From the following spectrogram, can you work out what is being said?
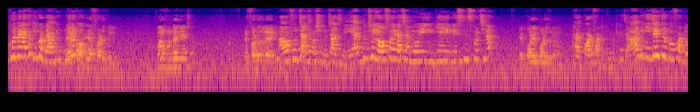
খুলবে না তো কি করবে? আমি নেব? এটা ফটো তুলি। তোমার ফোনটা নিয়ে আসো এটা ফটো তুলে রাখি। আমার ফোন চার্জে বসানো চার্জ নেই একদম সেই অফ হয়ে গেছে আমি ওই গিয়ে রিলস টিলস করছি না? পরে পরে তুলে হ্যাঁ পরে ফটো তুলবো ঠিক আছে? আমি নিজেই তুলবো ফটো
